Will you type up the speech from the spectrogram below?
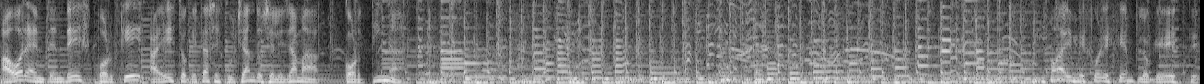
Ahora entendés por qué a esto que estás escuchando se le llama cortina. No hay mejor ejemplo que este.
